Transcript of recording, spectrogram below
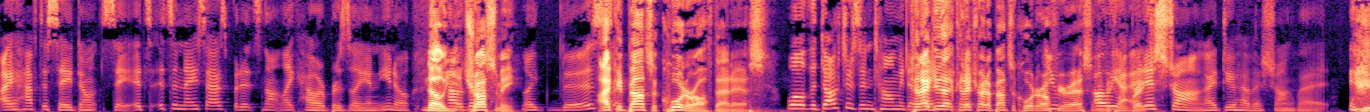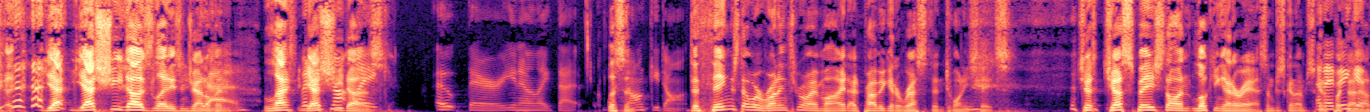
I have to say, don't say it's it's a nice ass, but it's not like how a Brazilian, you know. no, how you, they're trust me. Like this, I could bounce a quarter off that ass. Well, the doctors didn't tell me to. Can I like, do that? Can I try to bounce a quarter off you- your ass in oh between yeah, breaks? it is strong. I do have a strong butt. You- uh, yeah, yes, she does, ladies and gentlemen. Yeah. Les- But yes, it's she not, does. Like, out there, you know, like that. Listen, donkey donk. the things that were running through my mind, I'd probably get arrested in twenty states, just just based on looking at her ass. I'm just gonna I'm just And gonna I put didn't that get out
